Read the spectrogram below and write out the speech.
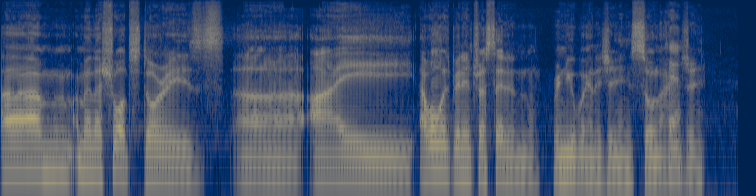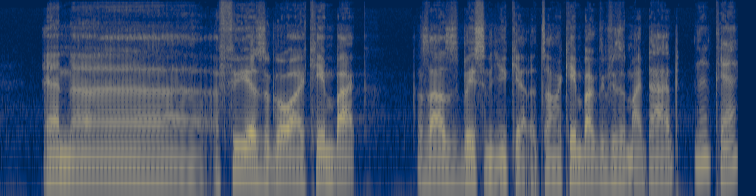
Um, I mean, the short story is uh, I I've always been interested in renewable energy and solar Okay. energy, and uh, a few years ago I came back because I was based in the UK at the time. I came back to visit my dad, Okay.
